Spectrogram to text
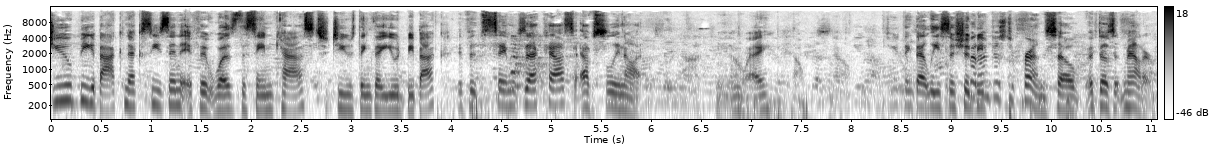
Would you be back next season if it was the same cast? Do you think that you would be back? If it's the same exact cast, absolutely not. No way. no Do you think that Lisa should But be? I'm just a friend, so it doesn't matter.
